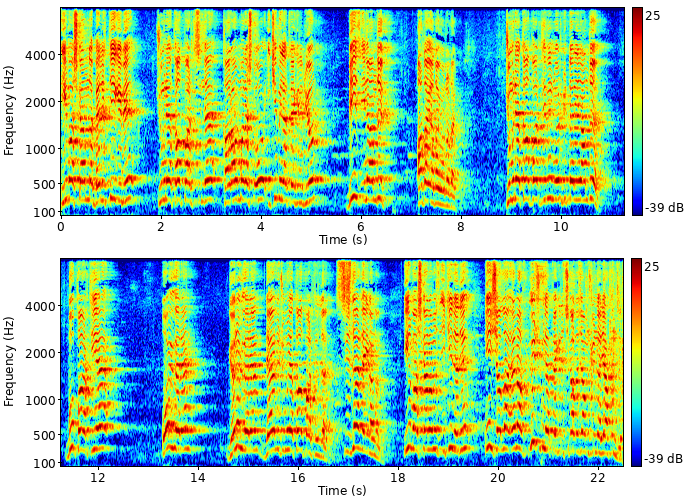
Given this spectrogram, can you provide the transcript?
il başkanım da belirttiği gibi Cumhuriyet Halk Partisi'nde Kahramanmaraş'ta o iki milletvekili diyor. Biz inandık aday aday olarak. Cumhuriyet Halk Partisi'nin örgütleri inandı. Bu partiye oy veren, gönül veren değerli Cumhuriyet Halk Partililer. Sizler de inanın. İl başkanımız iki dedi. İnşallah en az üç milletvekili çıkartacağımız günler yakındır.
